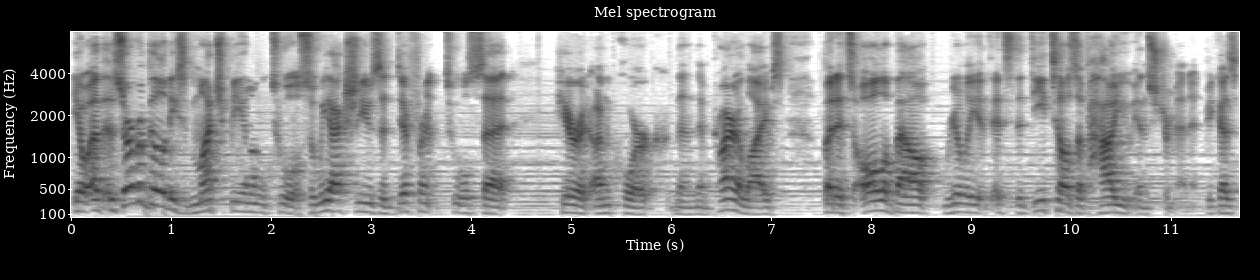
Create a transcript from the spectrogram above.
Yeah, well, observability is much beyond the tool. So we actually use a different tool set here at Unqork than, than prior lives but it's all about really it's the details of how you instrument it because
